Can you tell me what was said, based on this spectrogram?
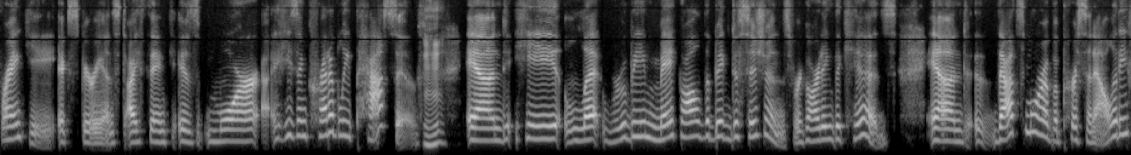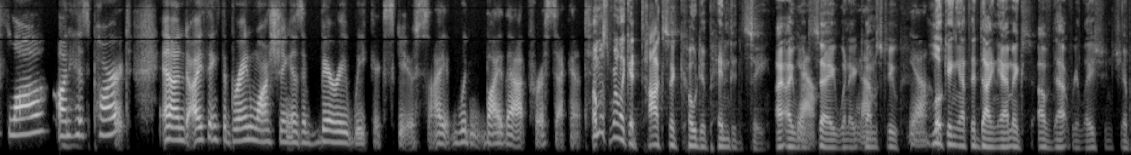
Franke experienced, I think, is more, uh, he's incredibly passive Mhm. and he let Ruby make all the big decisions regarding the kids. And uh, that's more of a personality flaw on Mhm. his part. And I think the brainwashing is a very weak excuse. I wouldn't buy that for a second. Almost more like a toxic codependency, I, I would Yeah, say, when it yeah, comes to yeah. looking at the dynamics of that relationship.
